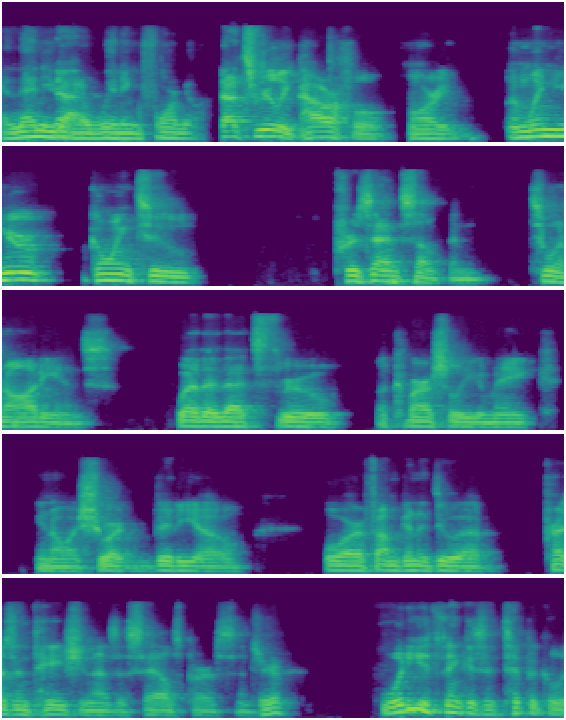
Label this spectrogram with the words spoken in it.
And then you yeah. got a winning formula. That's really powerful, Maury. And when you're going to present something to an audience, whether that's through a commercial you make, you know, a short video, or if I'm going to do a presentation as a salesperson. Sure. What do you think is a typical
